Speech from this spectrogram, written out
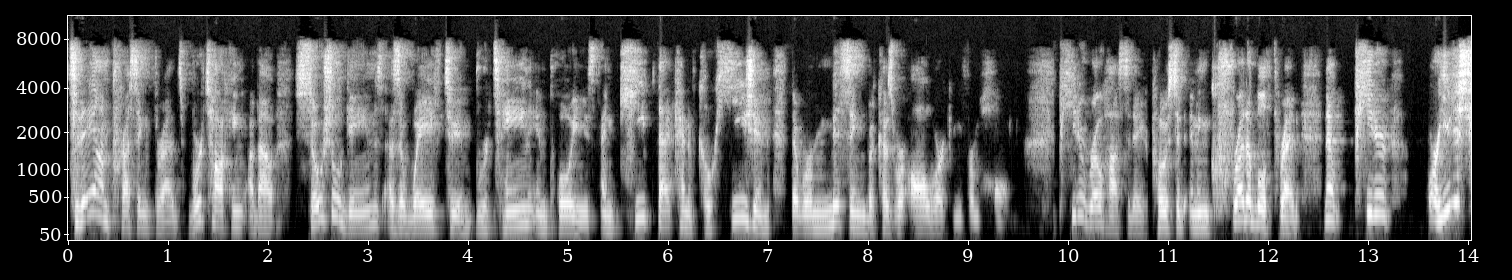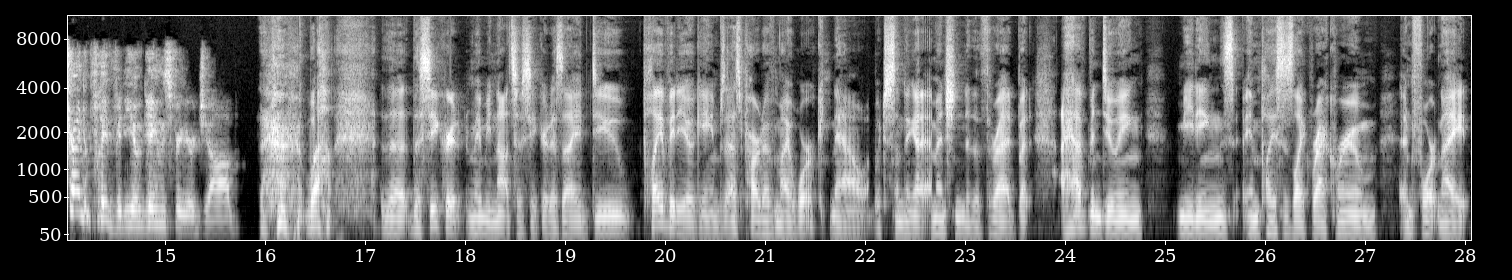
Today on Pressing Threads, we're talking about social games as a way to retain employees and keep that kind of cohesion that we're missing because we're all working from home. Peter Rojas today posted an incredible thread. Now, Peter, are you just trying to play video games for your job? well, the the secret, maybe not so secret, is I do play video games as part of my work now, which is something I mentioned in the thread. But I have been doing meetings in places like Rec Room and Fortnite,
